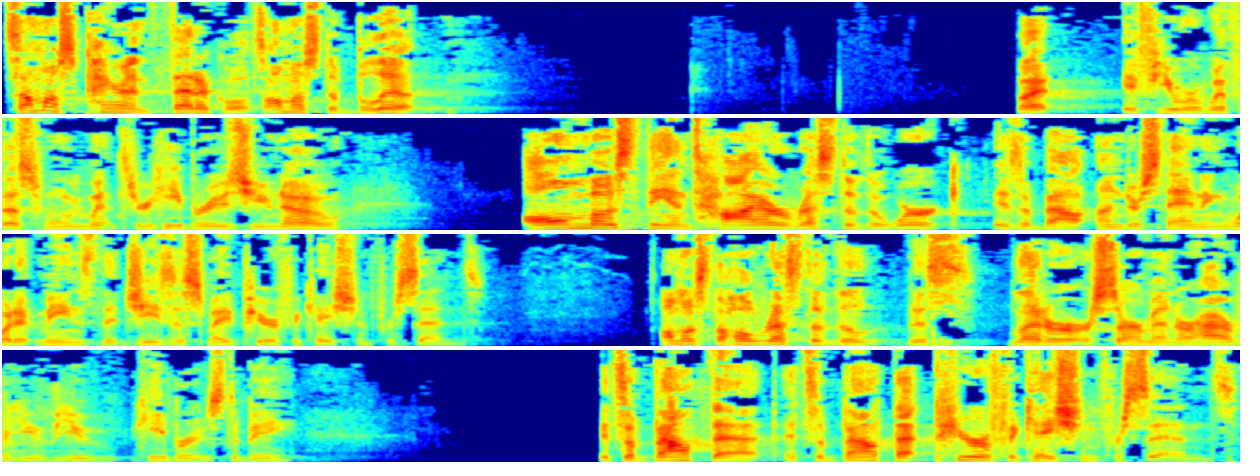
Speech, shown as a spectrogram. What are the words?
It's almost parenthetical. It's almost a blip. But if you were with us when we went through Hebrews, you know almost the entire rest of the work is about understanding what it means that Jesus made purification for sins. Almost the whole rest of the, this letter or sermon or however you view Hebrews to be It's about that. It's about that purification for sins.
